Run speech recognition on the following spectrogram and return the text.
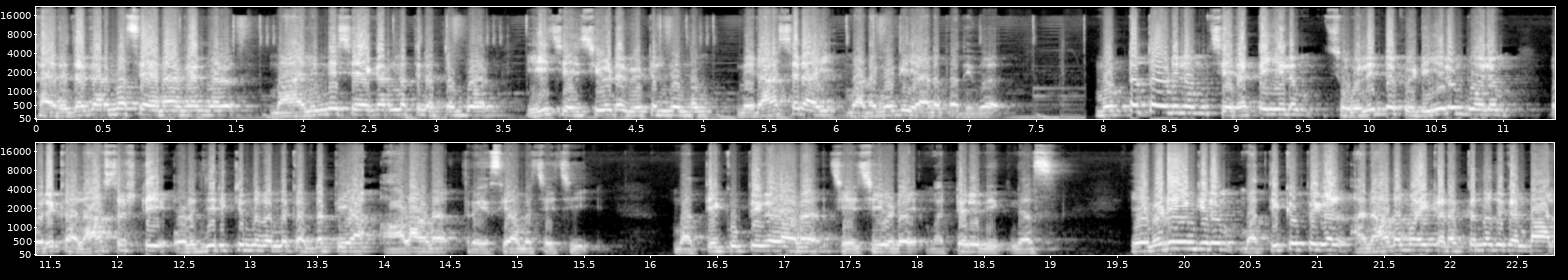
ഹരിതകർമ്മ സേനാംഗങ്ങൾ മാലിന്യ ശേഖരണത്തിനെത്തുമ്പോൾ ഈ ചേച്ചിയുടെ വീട്ടിൽ നിന്നും നിരാശരായി മടങ്ങുകയാണ് പതിവ്. മുട്ടത്തോടിലും ചിരട്ടയിലും ചൂലിന്റെ പിടിയിലും പോലും ഒരു കലാസൃഷ്ടി ഒളിഞ്ഞിരിക്കുന്നുവെന്ന് കണ്ടെത്തിയ ആളാണ് ത്രേസ്യാമ ചേച്ചി. മത്തിക്കുപ്പികളാണ് ചേച്ചിയുടെ മറ്റൊരു വീക്ക്നെസ് എവിടെയെങ്കിലും മത്തിക്കുപ്പികൾ അനാഥമായി കിടക്കുന്നത് കണ്ടാൽ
